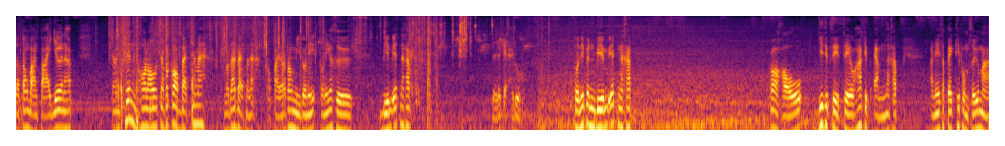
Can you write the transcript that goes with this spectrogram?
จะต้องบานปลายเยอะนะครับ อย่างเช่นพอเราจะประกอบแบตใช่ไหม เราได้แบตมาแล้ว ต่อไปเราต้องมีตัวนี้ ตัวนี้ก็คือ BMS นะครับ เดี๋ยวจะแกะให้ดู ตัวนี้เป็น BMS นะครับ ก็เขา 24 เซลล์ 50 แอมป์นะครับ อันนี้สเปคที่ผมซื้อมา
